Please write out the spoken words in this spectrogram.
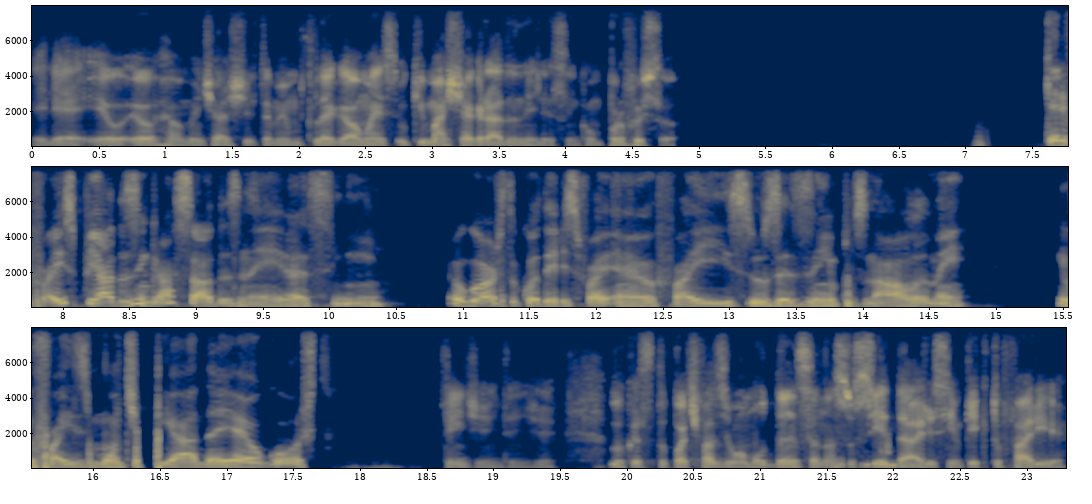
Ele é. Eu, eu realmente acho ele também muito legal, mas o que mais te agrada nele, assim, como professor? Que ele faz piadas engraçadas, né? Assim. Eu gosto quando eles fa é, faz os exemplos na aula, né? Ele faz um monte de piada e aí eu gosto. Entendi, entendi. Lucas, tu pode fazer uma mudança na sociedade, assim, o que que tu faria?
